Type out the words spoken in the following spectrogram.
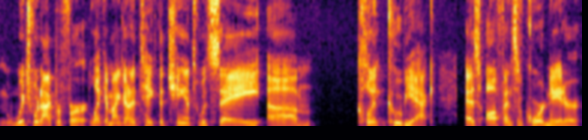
which would I prefer? Like, am I going to take the chance with say um, Klint Kubiak as offensive coordinator,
